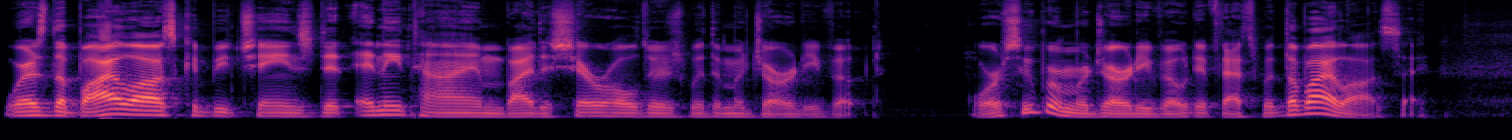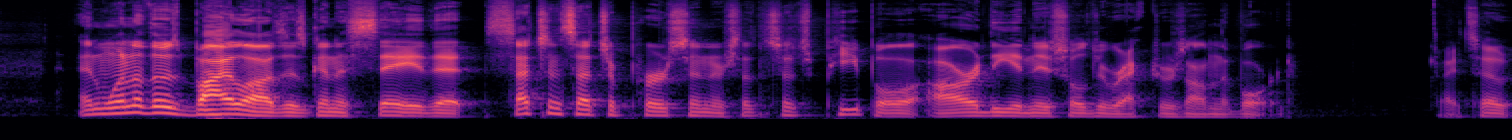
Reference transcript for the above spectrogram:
Whereas the bylaws could be changed at any time by the shareholders with a majority vote, or a supermajority vote if that's what the bylaws say. And one of those bylaws is going to say that such and such a person or such and such people are the initial directors on the board. Right. So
